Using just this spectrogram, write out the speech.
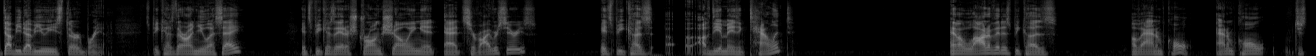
WWE's third brand. It's because they're on USA. It's because they had a strong showing at, at Survivor Series. It's because uh, of the amazing talent. And a lot of it is because of Adam Cole. Adam Cole just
